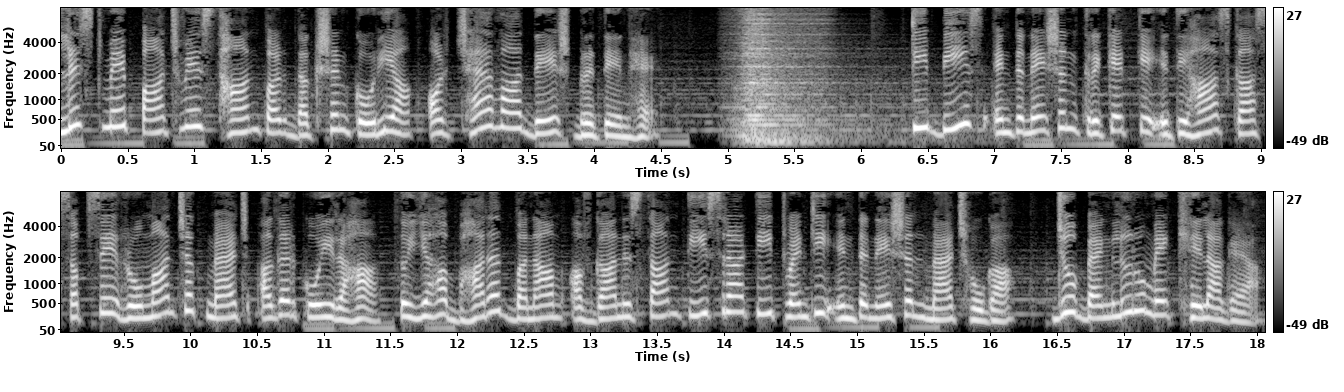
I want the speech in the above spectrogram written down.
लिस्ट में पाँचवें स्थान पर दक्षिण कोरिया और छहवा देश ब्रिटेन है। टी बीस इंटरनेशनल क्रिकेट के इतिहास का सबसे रोमांचक मैच अगर कोई रहा तो यह भारत बनाम अफ़गानिस्तान तीसरा टी ट्वेंटी इंटरनेशनल मैच होगा। जो बेंगलुरु में खेला गया।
